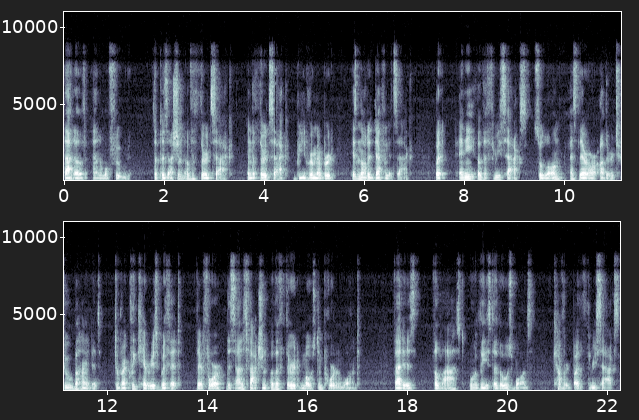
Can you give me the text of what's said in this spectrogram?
that of animal food. The possession of the third sack, and the third sack, be it remembered, is not a definite sack, but any of the three sacks, so long as there are other two behind it, directly carries with it, therefore, the satisfaction of the third most important want, that is, the last or least of those wants covered by the three sacks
